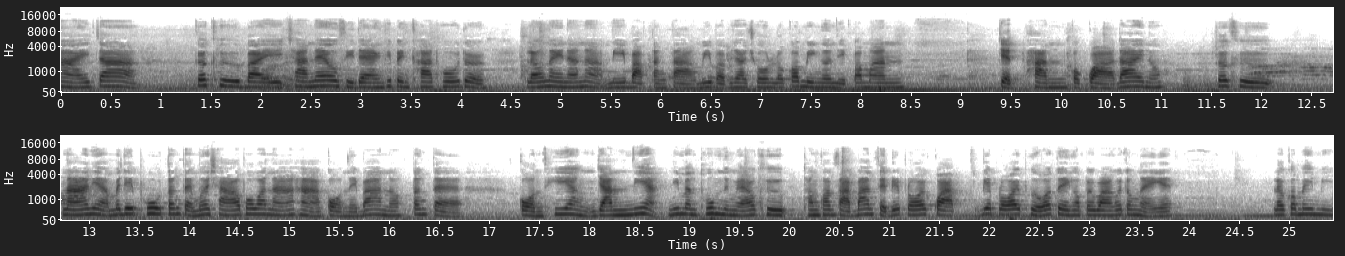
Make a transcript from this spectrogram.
หายจ้า ก็คือใบชาแนลสีแดงที่เป็นคาร์ดโฮเดอร์แล้วในนั้นอะมีบัตรต่างๆ มีบัตรประชาชน แล้วก็มีเงินอีกประมาณเจ็ดพันกว่าๆได้เนาะก็คือน้าเนี่ยไม่ได้พูดตั้งแต่เมื่อเช้า เพราะว่าน้าหาก่อนในบ้านเนาะตั้งแต่ก่อนเที่ยงยันเนี่ยนี่มันทุ่มหนึ่งแล้วคือทำความสะอาดบ้านเสร็จเรียบร้อยกวาดเรียบร้อยเผื่อว่าตัวเองเอาไปวางไว้ตรงไหนไงแล้วก็ไม่มี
